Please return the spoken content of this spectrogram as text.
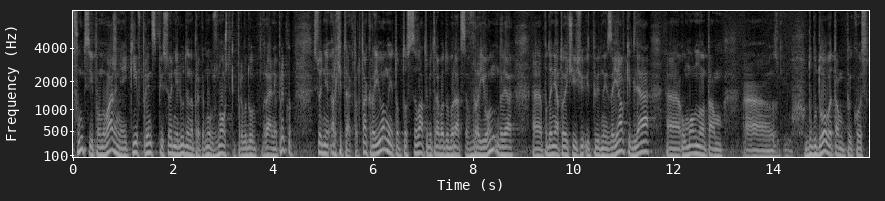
функції, повноваження, які в принципі сьогодні люди, наприклад, ну знову ж таки приведу реальний приклад. Сьогодні архітектор, так районний, тобто з села тобі треба добиратися в район для подання тої чи відповідної заявки для умовно там. Добудови там якогось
